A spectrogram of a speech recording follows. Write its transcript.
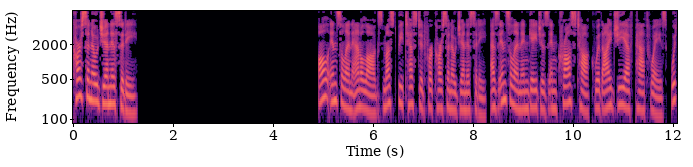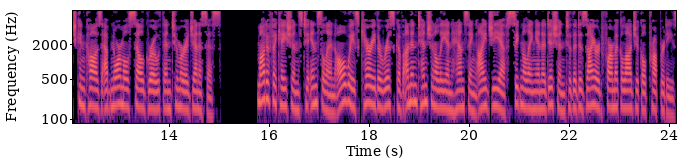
Carcinogenicity. All insulin analogues must be tested for carcinogenicity, as insulin engages in cross-talk with IGF pathways, which can cause abnormal cell growth and tumorigenesis. Modifications to insulin always carry the risk of unintentionally enhancing IGF signaling in addition to the desired pharmacological properties.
